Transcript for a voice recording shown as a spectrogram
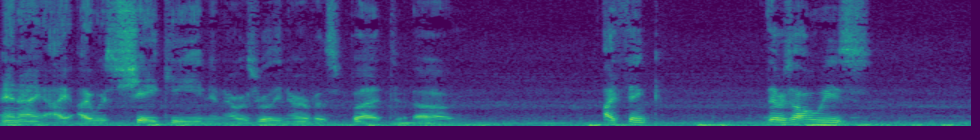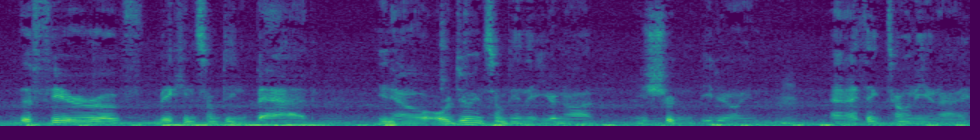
and I, I, I was shaking and I was really nervous, but um, I think there's always the fear of making something bad, you know, or doing something that you're not, you shouldn't be doing. Hmm. And I think Tony and I,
